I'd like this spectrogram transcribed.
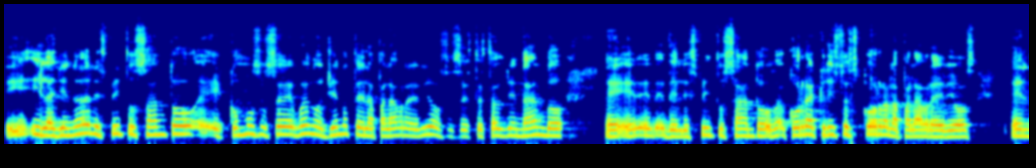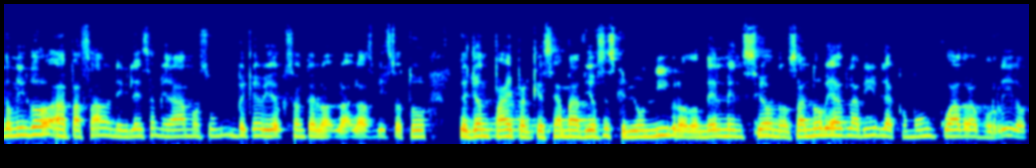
¿y, la llenada del Espíritu Santo, eh, cómo sucede? Bueno, llénate de la palabra de Dios, o sea, te estás llenando eh, del Espíritu Santo. corre a Cristo, es corre a la palabra de Dios. El domingo pasado en la iglesia mirábamos un pequeño video que son, lo, lo, has visto tú, de John Piper, que se llama Dios escribió un libro donde él menciona, o sea, no veas la Biblia como un cuadro aburrido,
